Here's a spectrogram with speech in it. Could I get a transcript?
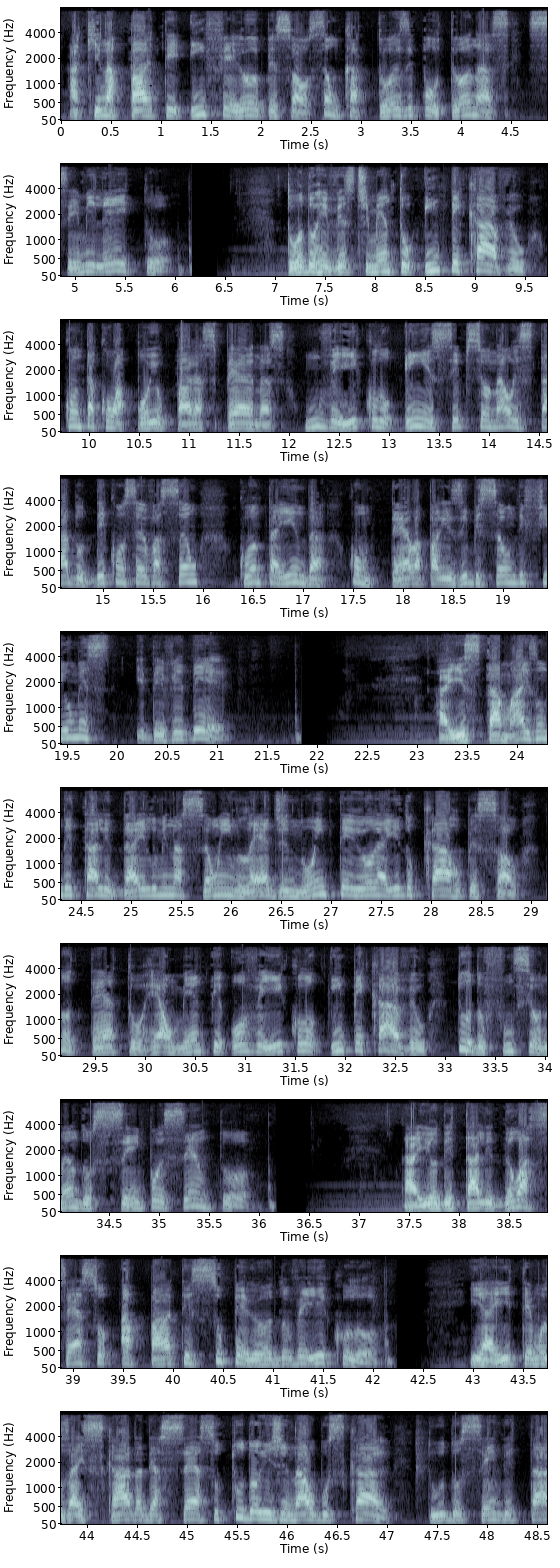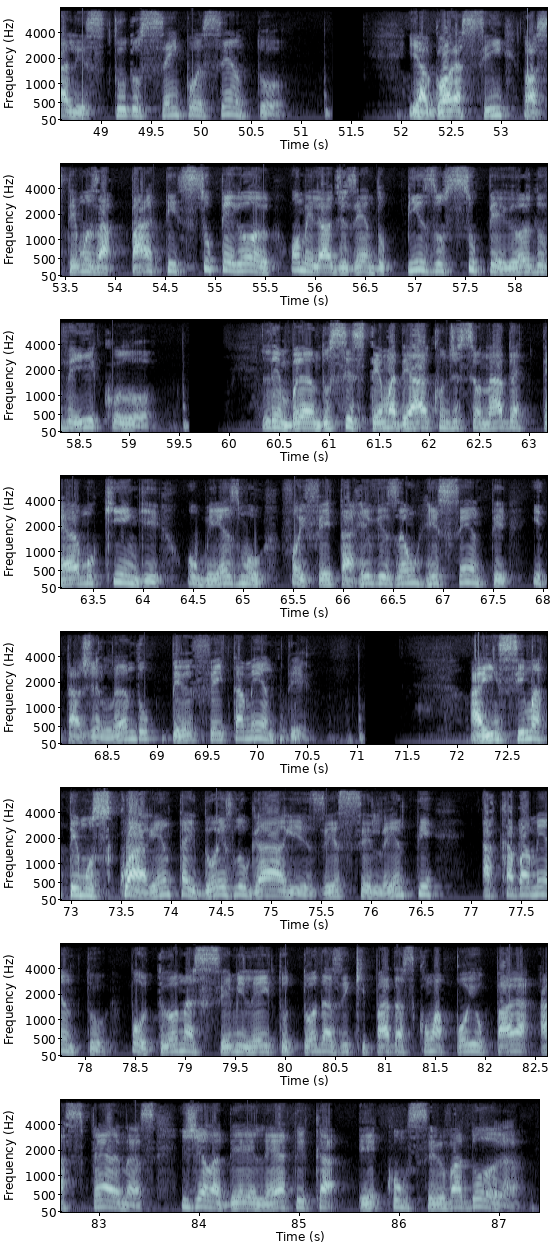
Aqui na parte inferior, pessoal, são 14 poltronas semi-leito. Todo revestimento impecável, conta com apoio para as pernas, um veículo em excepcional estado de conservação, conta ainda com tela para exibição de filmes e DVD. Aí está mais um detalhe da iluminação em LED no interior aí do carro, pessoal. No teto, realmente o veículo impecável, tudo funcionando 100%. Aí o detalhe do acesso à parte superior do veículo. E aí temos a escada de acesso, tudo original buscar, tudo sem detalhes, tudo 100%. E agora sim, nós temos a parte superior, ou melhor dizendo, piso superior do veículo. Lembrando, o sistema de ar-condicionado é Thermo King. O mesmo foi feita a revisão recente e está gelando perfeitamente. Aí em cima temos 42 lugares, excelente acabamento poltronas semileito todas equipadas com apoio para as pernas, geladeira elétrica e conservadora.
